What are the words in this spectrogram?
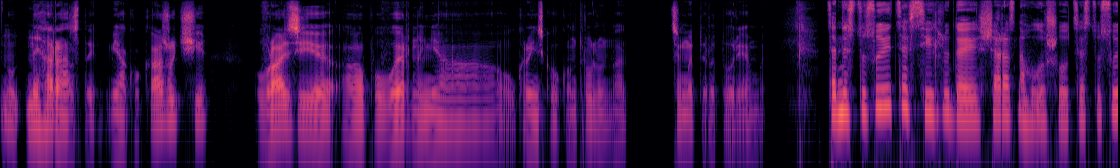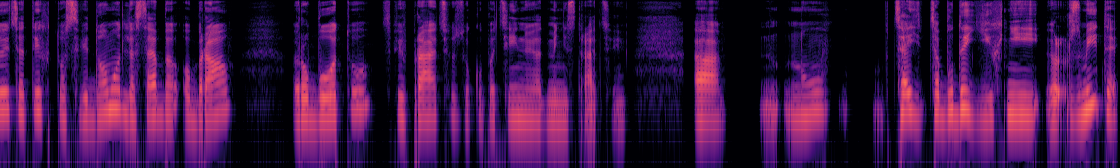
ну, негаразди, м'яко кажучи, в разі е, повернення українського контролю над цими територіями. Це не стосується всіх людей, ще раз наголошу. Це стосується тих, хто свідомо для себе обрав роботу, співпрацю з окупаційною адміністрацією. А, Ну, це це буде їхній, розумієте,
